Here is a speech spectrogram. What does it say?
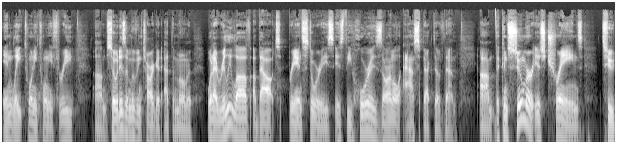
in late 2023. Um, so it is a moving target at the moment. What I really love about brand stories is the horizontal aspect of them. Um, the consumer is trained to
